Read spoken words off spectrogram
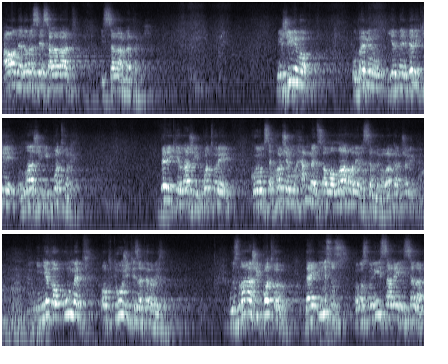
a on ne donose salavat i salam na tebe. Mi živimo u vremenu jedne velike laži i potvore. Velike laži i potvore kojom se hoće Muhammed sallallahu alaihi ve sellem, ovakav čovjek, i njegov umet optužiti za terorizam. Uz laži potvoru da je Isus, odnosno Isa alaihi sallam,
